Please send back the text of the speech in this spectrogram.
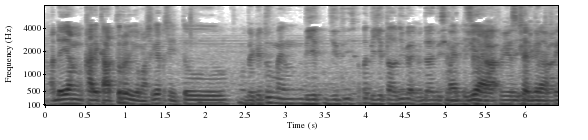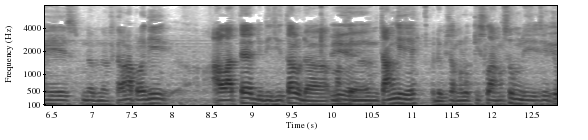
ada yang karikatur juga masuknya ke situ. Udah gitu main di, di, apa digital juga ya udah desain, Main desain iya, grafis desain gitu-gitu. grafis, benar-benar. Sekarang apalagi alatnya di digital udah Iya. makin canggih ya, udah bisa ngelukis langsung di situ.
